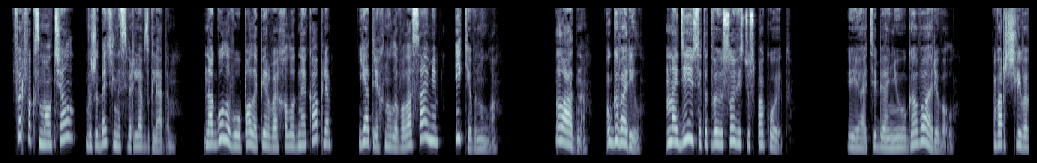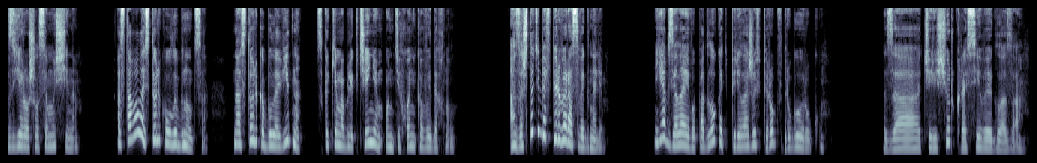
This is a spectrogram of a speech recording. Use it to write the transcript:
Ферфакс молчал, выжидательно сверля взглядом. На голову упала первая холодная капля, я тряхнула волосами и кивнула. «Ладно, уговорил. Надеюсь, это твою совесть успокоит». «Я тебя не уговаривал», — ворчливо взъерошился мужчина. Оставалось только улыбнуться. Настолько было видно, с каким облегчением он тихонько выдохнул. «А за что тебя в первый раз выгнали?» Я взяла его под локоть, переложив пирог в другую руку. «За чересчур красивые глаза».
